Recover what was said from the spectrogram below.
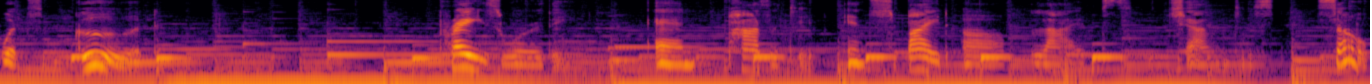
what's good, praiseworthy, and positive in spite of life's challenges. So,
